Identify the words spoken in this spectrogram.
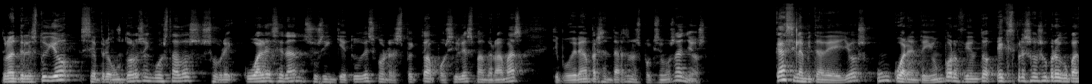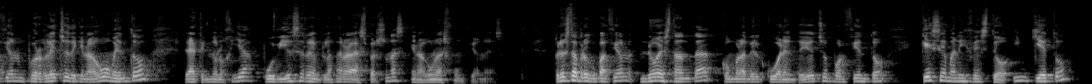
Durante el estudio se preguntó a los encuestados sobre cuáles eran sus inquietudes con respecto a posibles panoramas que pudieran presentarse en los próximos años. Casi la mitad de ellos, un 41%, expresó su preocupación por el hecho de que en algún momento la tecnología pudiese reemplazar a las personas en algunas funciones. Pero esta preocupación no es tanta como la del 48% que se manifestó inquieto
